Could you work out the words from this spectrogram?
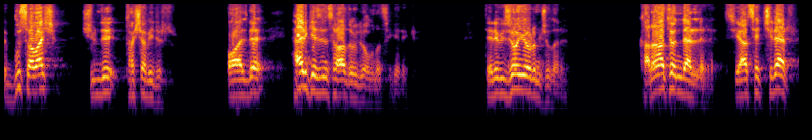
Ve bu savaş şimdi taşabilir. O halde herkesin sağduyulu olması gerekiyor. Televizyon yorumcuları, kanaat önderleri, siyasetçiler,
